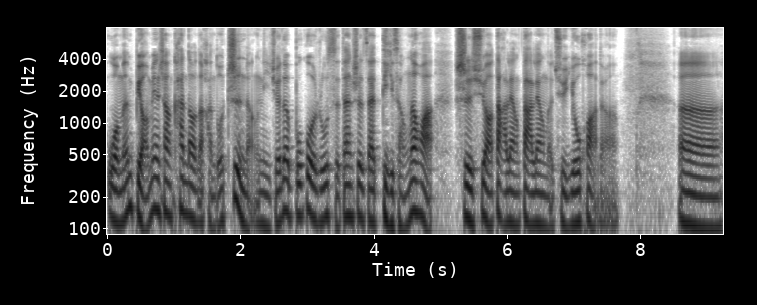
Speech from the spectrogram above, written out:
我们表面上看到的很多智能，你觉得不过如此，但是在底层的话是需要大量大量的去优化的啊。呃，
